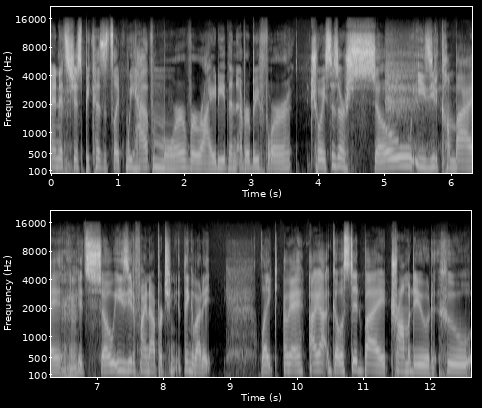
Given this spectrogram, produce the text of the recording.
and it's mm-hmm. just because it's like we have more variety than ever before. Choices are so easy to come by. Mm-hmm. It's so easy to find opportunity. Think about it. Like, okay, I got ghosted by trauma dude who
